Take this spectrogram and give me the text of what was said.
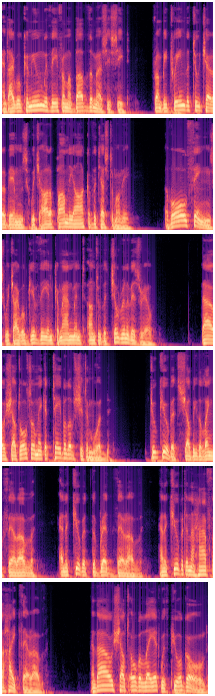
and I will commune with thee from above the mercy seat, from between the two cherubims which are upon the ark of the testimony, of all things which I will give thee in commandment unto the children of Israel. Thou shalt also make a table of shittim wood. Two cubits shall be the length thereof, and a cubit the breadth thereof, and a cubit and a half the height thereof. And thou shalt overlay it with pure gold,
